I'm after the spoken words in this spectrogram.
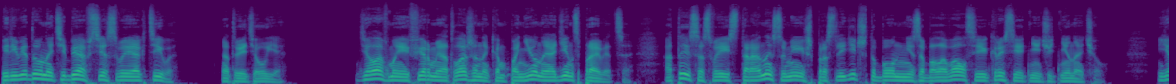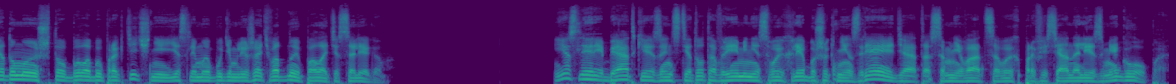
«Переведу на тебя все свои активы», — ответил я. Дела в моей ферме отлажены, компаньоны один справится, а ты со своей стороны сумеешь проследить, чтобы он не забаловался и крысетничать не начал. Я думаю, что было бы практичнее, если мы будем лежать в одной палате с Олегом. Если ребятки из Института времени свой хлебушек не зря едят, а сомневаться в их профессионализме глупо,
